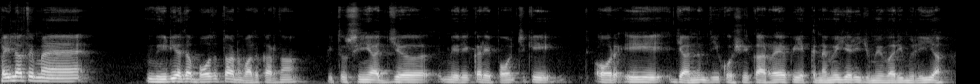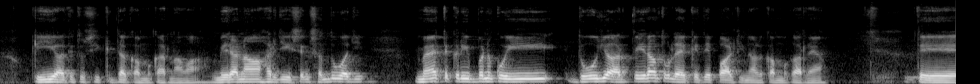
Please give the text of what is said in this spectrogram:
ਪਹਿਲਾਂ ਤੇ ਮੈਂ ਮੀਡੀਆ ਦਾ ਬਹੁਤ ਧੰਨਵਾਦ ਕਰਦਾ। ਵੀ ਤੁਸੀਂ ਅੱਜ ਮੇਰੇ ਘਰੇ ਪਹੁੰਚ ਕੇ ਔਰ ਇਹ ਜਾਣਨ ਦੀ ਕੋਸ਼ਿਸ਼ ਕਰ ਰਹੇ ਵੀ ਇੱਕ ਨਵੀਂ ਜਿਹੜੀ ਜ਼ਿੰਮੇਵਾਰੀ ਮਿਲੀ ਆ, ਕੀ ਆ ਤੇ ਤੁਸੀਂ ਕਿੱਦਾਂ ਕੰਮ ਕਰਨਾ ਵਾ? ਮੇਰਾ ਨਾਮ ਹਰਜੀਤ ਸਿੰਘ ਸੰਧੂ ਆ ਜੀ। ਮੈਂ ਤਕਰੀਬਨ ਕੋਈ 2013 ਤੋਂ ਲੈ ਕੇ ਤੇ ਪਾਰਟੀ ਨਾਲ ਕੰਮ ਕਰ ਰਿਹਾ। ਤੇ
